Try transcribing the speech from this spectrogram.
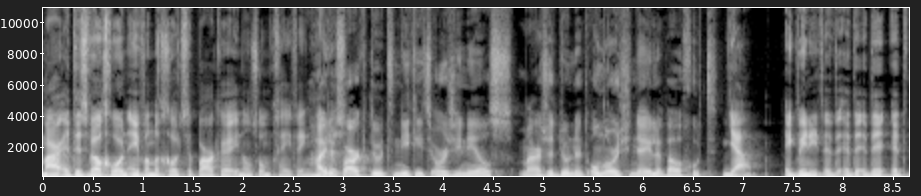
maar het is wel gewoon een van de grootste parken in onze omgeving. Hyde Dus Park doet niet iets origineels, maar ze doen het onoriginele wel goed. ja, ik weet niet. Het, het, het, het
